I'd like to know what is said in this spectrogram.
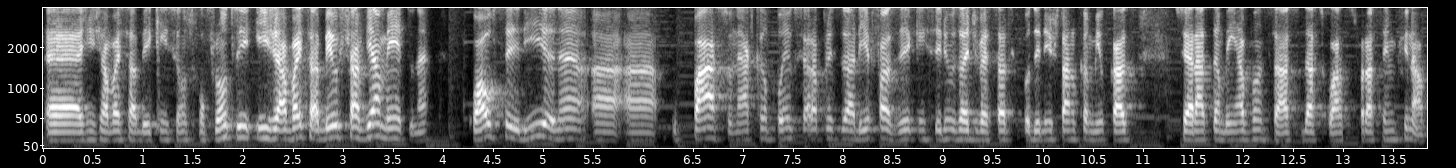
É, a gente já vai saber quem são os confrontos e, e, já vai saber o chaveamento, né? Qual seria né, a, a, o passo, né, a campanha que o Ceará precisaria fazer, quem seriam os adversários que poderiam estar no caminho caso o Ceará também avançasse das quartas para a semifinal.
